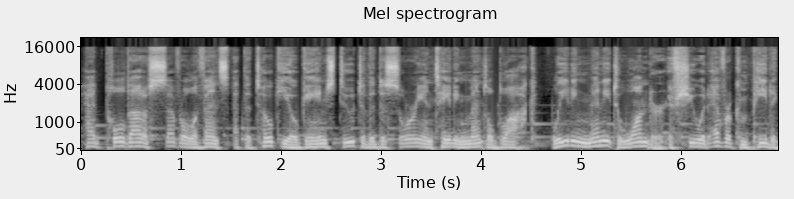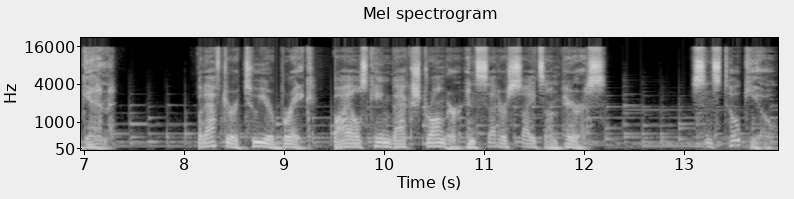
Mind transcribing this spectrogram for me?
had pulled out of several events at the Tokyo Games due to the disorientating mental block, leading many to wonder if she would ever compete again. But after a two-year break, Biles came back stronger and set her sights on Paris. Since Tokyo,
